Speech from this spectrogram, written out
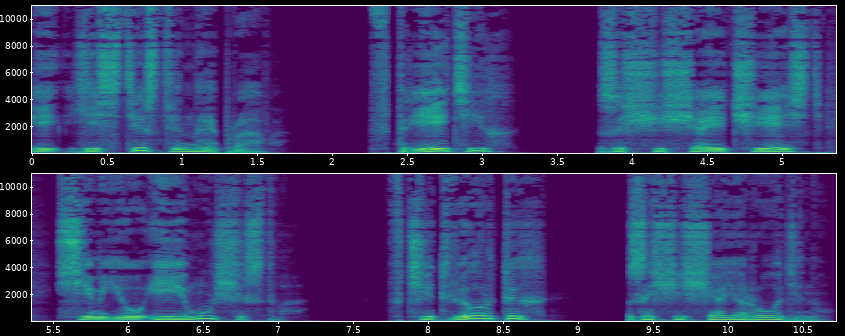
и естественное право. В-третьих, защищая честь, семью и имущество. В-четвертых, защищая родину.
